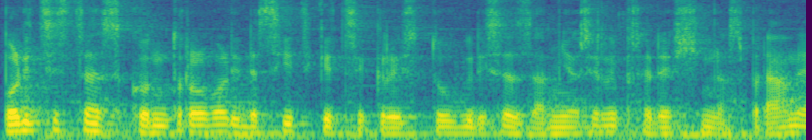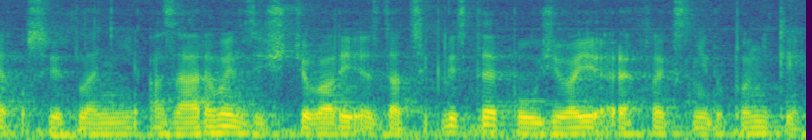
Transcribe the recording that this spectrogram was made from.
Policisté zkontrolovali desítky cyklistů, kdy se zaměřili především na správné osvětlení a zároveň zjišťovali, zda cyklisté používají reflexní doplňky.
